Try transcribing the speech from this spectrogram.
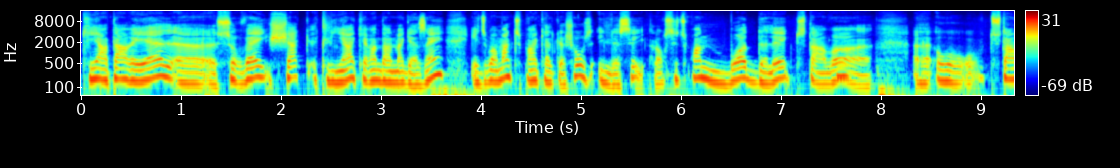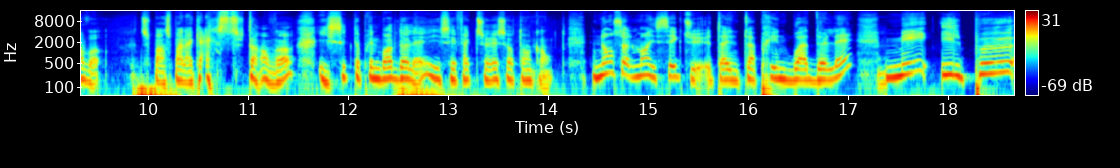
qui, en temps réel, euh, surveille chaque client qui rentre dans le magasin. Et du moment que tu prends quelque chose, il le sait. Alors, si tu prends une boîte de lait, tu t'en vas, euh, euh, au- tu t'en vas. Tu passes pas la caisse, tu t'en vas. Il sait que tu as pris une boîte de lait et c'est facturé sur ton compte. non seulement il sait que tu as, pris une boîte de lait, Mm. mais il peut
